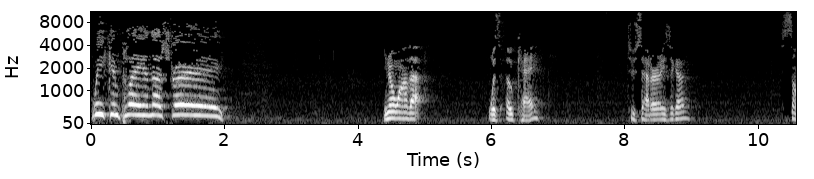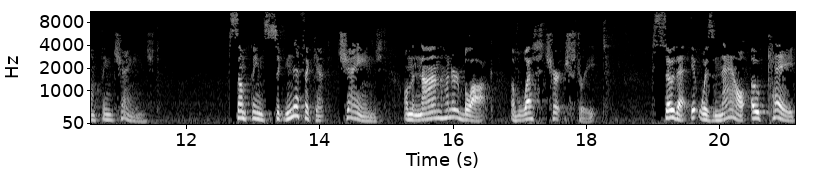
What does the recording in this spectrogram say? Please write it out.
We can play in the street. You know why that was okay two Saturdays ago? Something changed. Something significant changed on the 900 block of West Church Street so that it was now okay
